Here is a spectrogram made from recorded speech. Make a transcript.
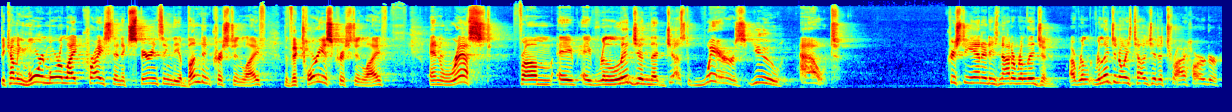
becoming more and more like Christ and experiencing the abundant Christian life, the victorious Christian life, and rest from a, a religion that just wears you out. Christianity is not a religion. A re- religion always tells you to try harder.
